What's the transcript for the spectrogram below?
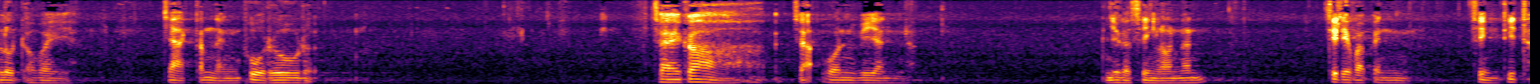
หลุดเอาไว้ จากตำแหน่งผู้รู้ ใจก็จะวนเวียน อยู่กับสิ่งเหล่านั้น ที่เรียกว่าเป็นสิ่งที่ท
